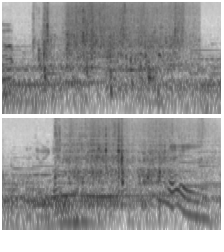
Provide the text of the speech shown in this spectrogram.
up. Gotta do it again. Hey.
